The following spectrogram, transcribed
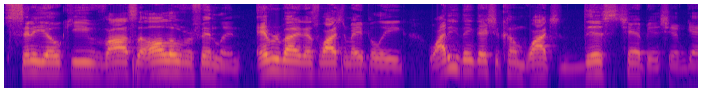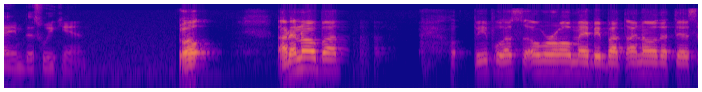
Seinäjoki, Vasa, all over Finland, everybody that's watching Maple League, Why do you think they should come watch this championship game this weekend? Well, I don't know about people as overall maybe, but I know that there's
